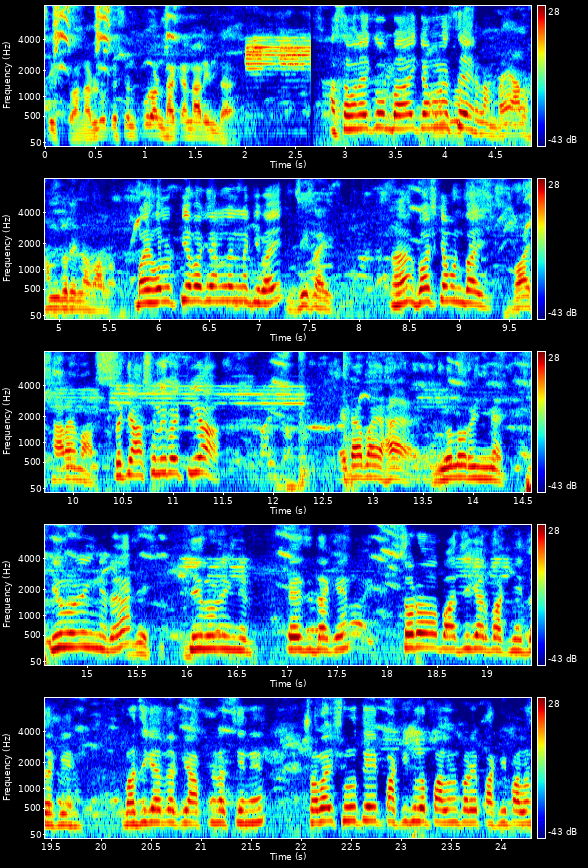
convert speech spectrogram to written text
six one আর লোকেশন পুরান ঢাকা নারিন্দা। আসসালামু আলাইকুম ভাই কেমন আছেন? ভাই আলহামদুলিল্লাহ ভালো। ভাই হলুদ টিয়া পাখি আনলেন নাকি ভাই? জি ভাই। হ্যাঁ বয়স কেমন ভাই? বয়স আড়াই মাস। এটা কি আসলে ভাই টিয়া? এটা ভাই হ্যাঁ yellow ring net ring net হ্যাঁ? ইউলো রিং নেট এই যে দেখেন ছোট বাজিগার পাখি দেখেন। বাজিগার পাখি আপনারা চেনেন? সবাই শুরুতে এই পাখিগুলো পালন করে পাখি পালন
